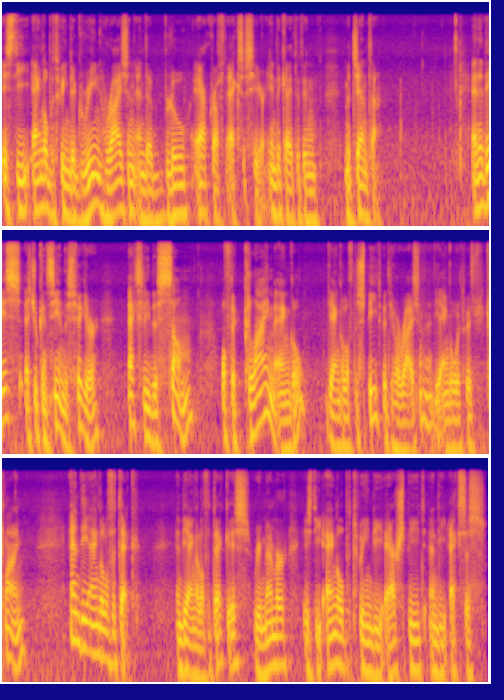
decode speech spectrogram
is the angle between the green horizon and the blue aircraft axis here, indicated in magenta. And it is, as you can see in this figure, actually the sum of the climb angle, the angle of the speed with the horizon, the angle with which we climb, and the angle of attack. And the angle of attack is, remember, is the angle between the airspeed and the axis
